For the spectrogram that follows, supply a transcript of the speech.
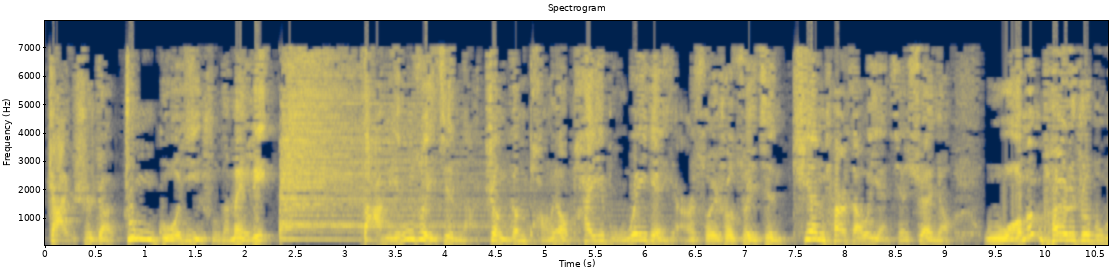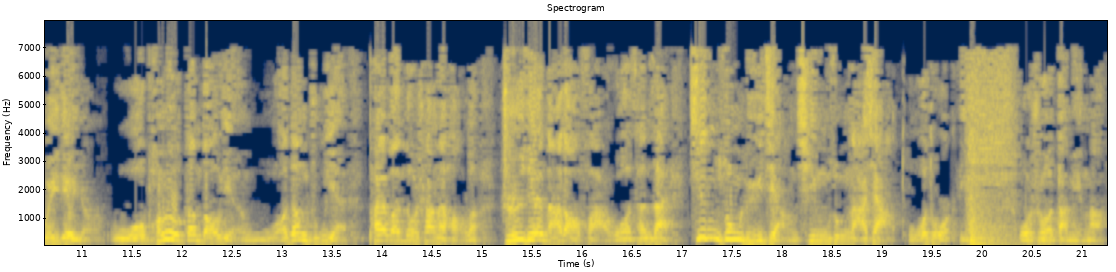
展示着中国艺术的魅力。大明最近呢，正跟朋友拍一部微电影，所以说最近天天在我眼前炫耀，我们拍了这部微电影，我朋友当导演，我当主演，拍完都商量好了，直接拿到法国参赛，金棕榈奖轻松拿下，妥妥的。我说大明啊，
